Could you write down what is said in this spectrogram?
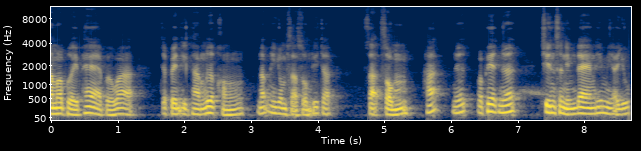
นำมาเผยแพร่เผื่อว่าจะเป็นอีกทางเลือกของนักนิยมสะสมที่จะสะสมพระเนื้อประเภทเนื้อชินสนิมแดงที่มีอายุ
